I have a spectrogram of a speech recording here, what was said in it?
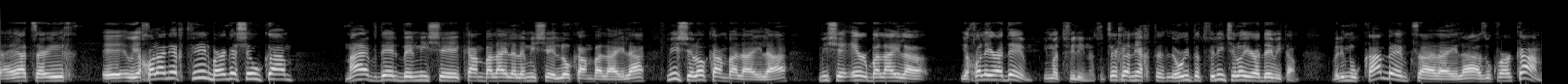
היה צריך, הוא יכול להניח תפילין ברגע שהוא קם. מה ההבדל בין מי שקם בלילה למי שלא קם בלילה? מי שלא קם בלילה, מי שער בלילה יכול להירדם עם התפילין, אז הוא צריך להניח, להוריד את התפילין שלא יירדם איתם. אבל אם הוא קם באמצע הלילה, אז הוא כבר קם,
